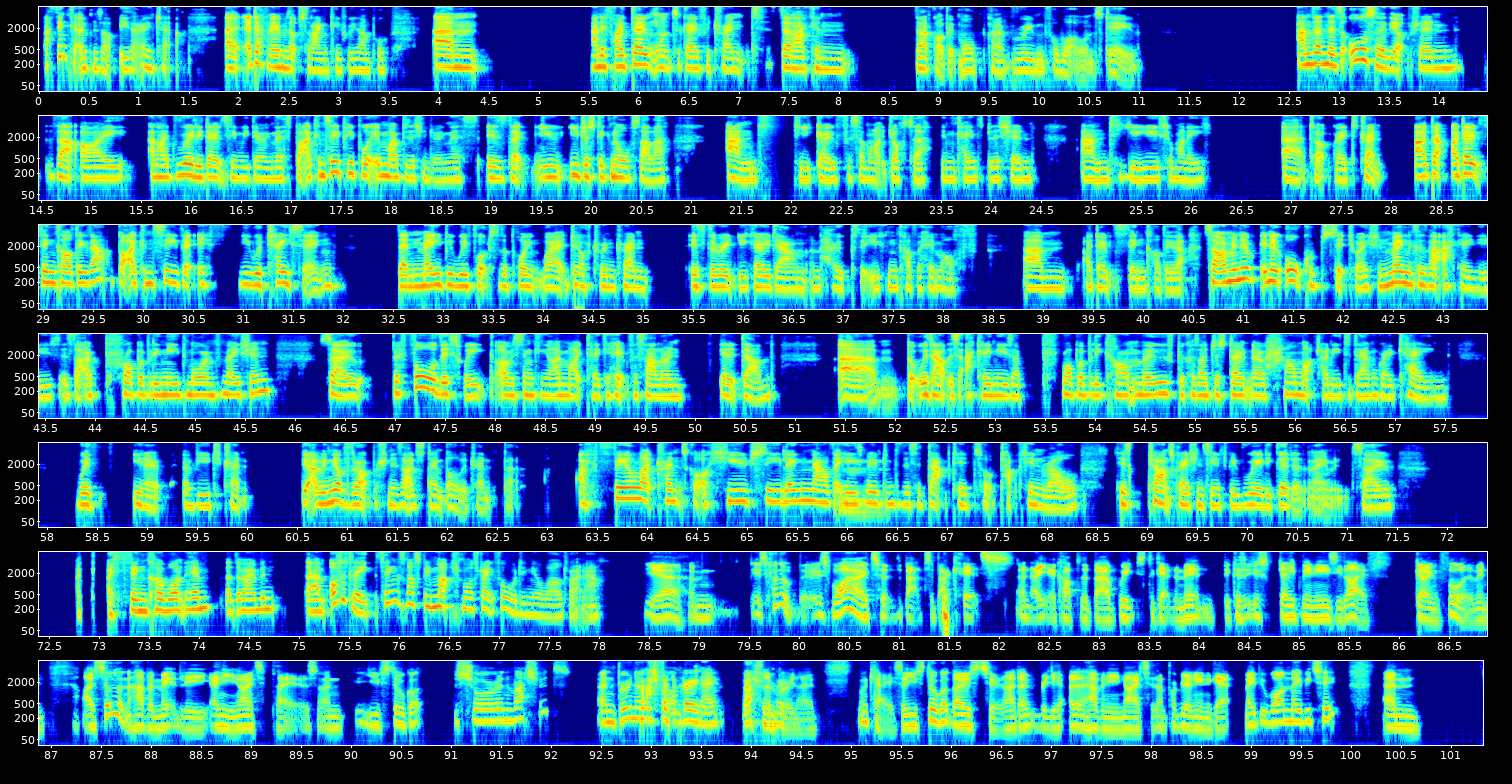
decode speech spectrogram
I think it opens up Isak. I need to check that. Uh, it definitely opens up Solanke, for example. Um, and if I don't want to go for Trent, then I can. Then I've got a bit more kind of room for what I want to do. And then there's also the option that I and I really don't see me doing this, but I can see people in my position doing this. Is that you you just ignore Salah and you go for someone like Jota in Kane's position, and you use your money uh, to upgrade to Trent. I don't, I don't think I'll do that, but I can see that if you were chasing, then maybe we've got to the point where Jota and Trent is the route you go down and hope that you can cover him off. Um, I don't think I'll do that. So I'm in a, in an awkward situation, mainly because of that Ake news, is that I probably need more information. So before this week, I was thinking I might take a hit for Salah and get it done. Um, but without this Ake news, I probably can't move because I just don't know how much I need to downgrade Kane with, you know, a view to Trent. I mean, the other option is I just don't bother with Trent, but I feel like Trent's got a huge ceiling now that he's Hmm. moved into this adapted sort of tucked in role. His chance creation seems to be really good at the moment. So I, I think I want him at the moment. Um, obviously, things must be much more straightforward in your world right now. Yeah, I mean, it's kind of it's why I took the back-to-back hits and ate a couple of bad weeks to get them in because it just gave me an easy life going forward. I mean, I still don't have admittedly any United players, and you've still got Shaw and Rashford and Bruno Rashford well. and Bruno. Rashford and Bruno. Okay, so you've still got those two, and I don't really, I don't have any United. I'm probably only going to get maybe one, maybe two. Um,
